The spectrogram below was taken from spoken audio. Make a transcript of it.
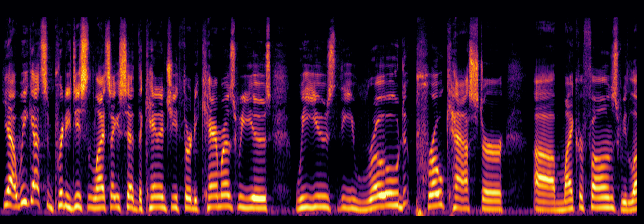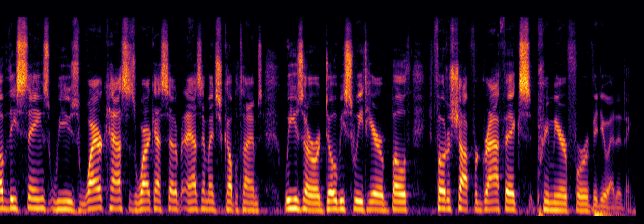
Yeah, we got some pretty decent lights. Like I said, the Canon G30 cameras we use. We use the Rode Procaster uh, microphones. We love these things. We use Wirecast as a Wirecast setup. And as I mentioned a couple times, we use our Adobe suite here, both Photoshop for graphics, Premiere for video editing.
